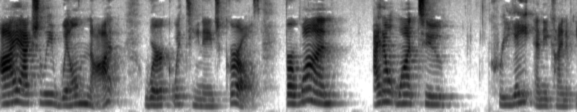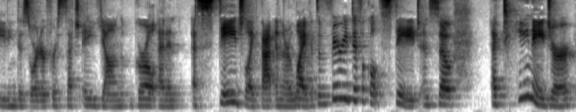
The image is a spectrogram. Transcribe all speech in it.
I actually will not work with teenage girls. For one, I don't want to create any kind of eating disorder for such a young girl at an, a stage like that in their life. It's a very difficult stage. And so, a teenager,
